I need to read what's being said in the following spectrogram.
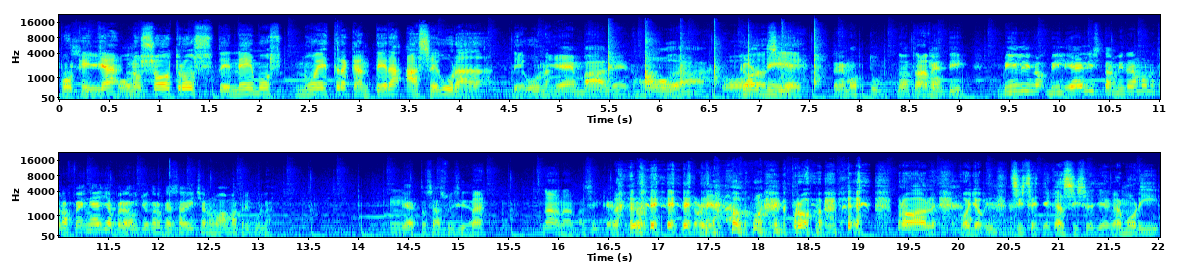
Porque Sí, ya joder. nosotros tenemos nuestra cantera asegurada de una. Bien, vale, no joda. Courtney, así es. tenemos tu, nuestra fe en ti. Billy, no, Billie Eilish también tenemos nuestra fe en ella, pero yo creo que esa bicha no va a matricular. Mm. Y esto se ha suicidado. Bueno, no, no. Así que, Pro- probable. Oye, si se llega, si se llega a morir,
